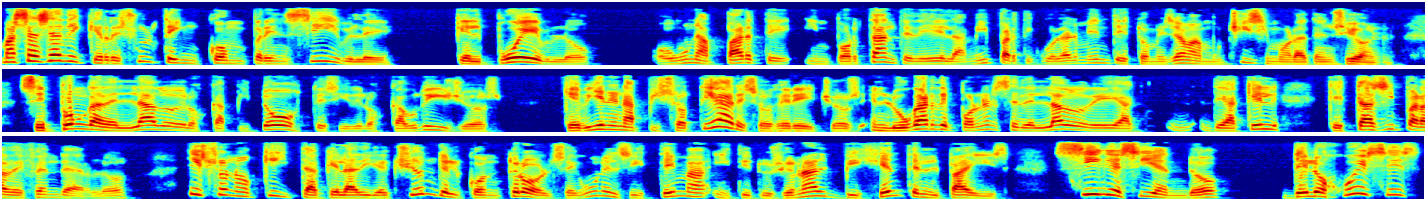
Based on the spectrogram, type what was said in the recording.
Más allá de que resulte incomprensible que el pueblo o una parte importante de él, a mí particularmente esto me llama muchísimo la atención, se ponga del lado de los capitostes y de los caudillos, que vienen a pisotear esos derechos en lugar de ponerse del lado de, de aquel que está allí para defenderlos, eso no quita que la dirección del control, según el sistema institucional vigente en el país, sigue siendo de los jueces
